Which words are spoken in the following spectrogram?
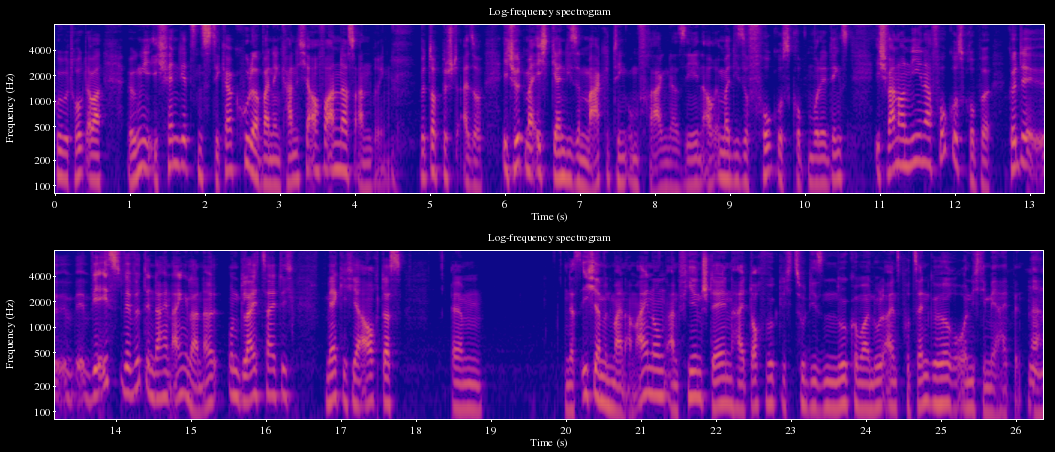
cool bedruckt, aber irgendwie, ich fände jetzt einen Sticker cooler, weil den kann ich ja auch woanders anbringen. Wird doch bestimmt, also ich würde mal echt gern diese Marketing-Umfragen da sehen, auch immer diese Fokusgruppen, wo du denkst, ich war noch nie in einer Fokusgruppe. Könnte, wer ist, wer wird denn dahin eingeladen? Und gleichzeitig merke ich ja auch, dass ähm, dass ich ja mit meiner Meinung an vielen Stellen halt doch wirklich zu diesen 0,01% gehöre und nicht die Mehrheit bin. Mhm. Ja,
